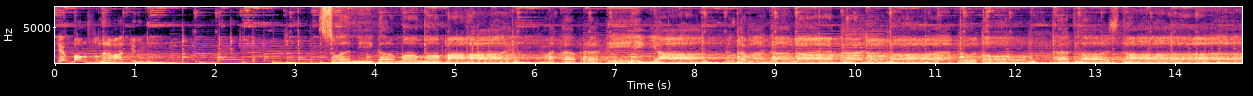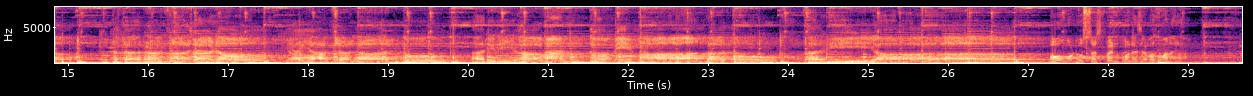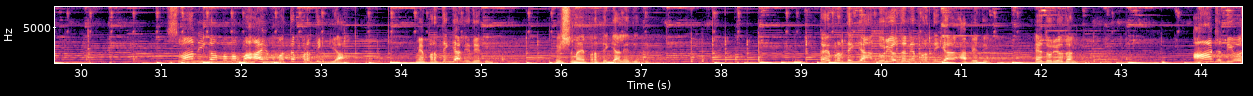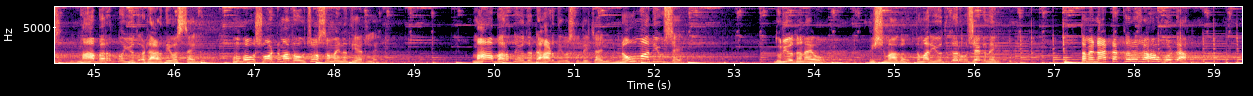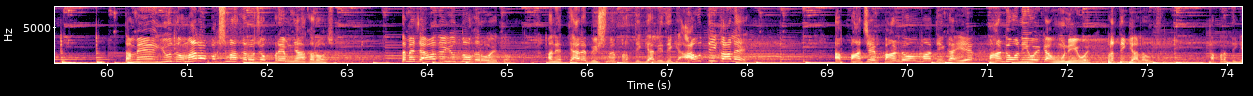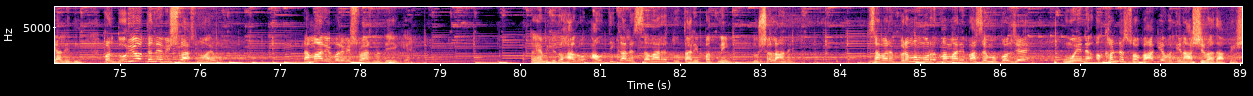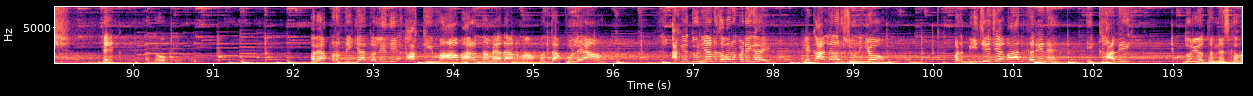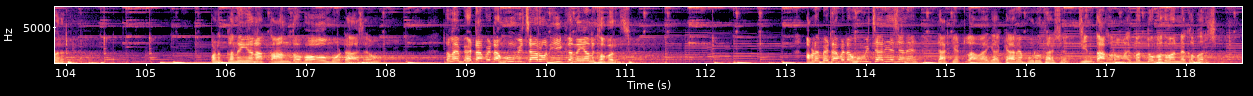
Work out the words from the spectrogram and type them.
એક બહુ સુંદર વાત કીધી સ્વનિગમ પહાય મત પ્રતિજ્ઞા ઉત્તમ ગમ પ્લુતો તથસ્થા હરિયા બહુ મોટું સસ્પેન્ડ ખોલે છે ભગવાન અહીંયા સ્વનિગમ પહાય મત પ્રતિજ્ઞા. મેં પ્રતિજ્ઞા લીધી હતી. ભીષ્મએ પ્રતિજ્ઞા લીધી હતી. કઈ પ્રતિજ્ઞા? દુર્યોધને પ્રતિજ્ઞા આપી હતી. એ દુર્યોધન, આઠ દિવસ મહાભારતનું યુદ્ધ અઢાર દિવસ ચાલ્યું. હું બહુ શોર્ટમાં કહું છું, સમય નથી એટલે. મહાભારતનું યુદ્ધ અઢાર દિવસ સુધી ચાલ્યું. નવમા દિવસે દુર્યોધન આવ્યો. ભીષ્મ તમારે યુદ્ધ કરવું છે કે નહીં? તમે નાટક કરો છો, હાવ ખોટા. તમે યુદ્ધ અમારા પક્ષમાં કરો છો, પ્રેમ ન્યા કરો છો. તમે જવા દો યુદ્ધ ન કરવું હોય તો. અને ત્યારે ભીષ્મે પ્રતિજ્ઞા લીધી કે આવતીકાલે આ પાંચે પાંડવોમાંથી કાંઈ એક પાંડવો નહીં હોય કે હું નહીં હોય. પ્રતિજ્ઞા લઉં છું. આ પ્રતિજ્ઞા લીધી. પણ દુર્યોધને વિશ્વાસ ન આવ્યો. તમારી ઉપર વિશ્વાસ નથી કે. તો એમ કીધું, હાલો, આવતીકાલે સવારે તું તારી પત્ની દુશલાને સવારે બ્રહ્મ મુહૂર્તમાં મારી પાસે મોકલજે. હું એને અખંડ સૌભાગ્યવતીના આશીર્વાદ આપીશ. એટલે ઓકે. હવે આ પ્રતિજ્ઞા તો લીધી આખી મહાભારતના મેદાનમાં, બધા ખુલે આમ. આખી દુનિયાને ખબર પડી ગઈ કે કાલે અર્જુન ગયો. પણ બીજી જે વાત કરીને, એ ખાલી દુર્યોધનને જ ખબર હતી. પણ કનૈયાના કાન તો બહુ મોટા છે, હો. તમે બેઠા બેઠા હું વિચારો ને એ કનૈયાને ખબર છે. આપણે બેઠા બેઠા હું વિચારીએ છીએ ને કે આ કેટલા વાગ્યા, ક્યારે પૂરું થાય છે? ચિંતા કરો માં બધું ભગવાનને ખબર છે.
